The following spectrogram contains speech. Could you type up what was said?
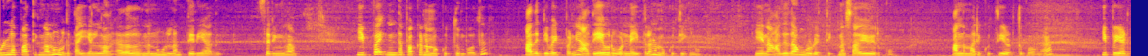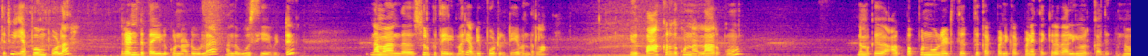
உள்ளே பார்த்தீங்கனாலும் உங்களுக்கு தையல்லாம் அதாவது இந்த நூல்லாம் தெரியாது. சரிங்களா? இப்போ இந்த பக்கம் நம்ம குத்தும்போது அதை டிவைட் பண்ணி அதே ஒரு ஒன் எய்த்தில் நம்ம குத்திக்கணும். ஏன்னா அதுதான் உங்களுடைய திக்னஸாகவே இருக்கும். அந்த மாதிரி குத்தி எடுத்துக்கோங்க. இப்போ எடுத்துகிட்டு எப்பவும் போல் ரெண்டு தையலுக்கும் நடுவில் அந்த ஊசியை விட்டு நம்ம அந்த சுருக்கு தையல் மாதிரி அப்படியே போட்டுக்கிட்டே வந்துடலாம் இது பார்க்குறதுக்கும் நல்லாயிருக்கும் நமக்கு அப்பப்போ நூல் எடுத்து எடுத்து கட் பண்ணி கட் பண்ணி தைக்கிற வேலையும் இருக்காது. நம்ம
